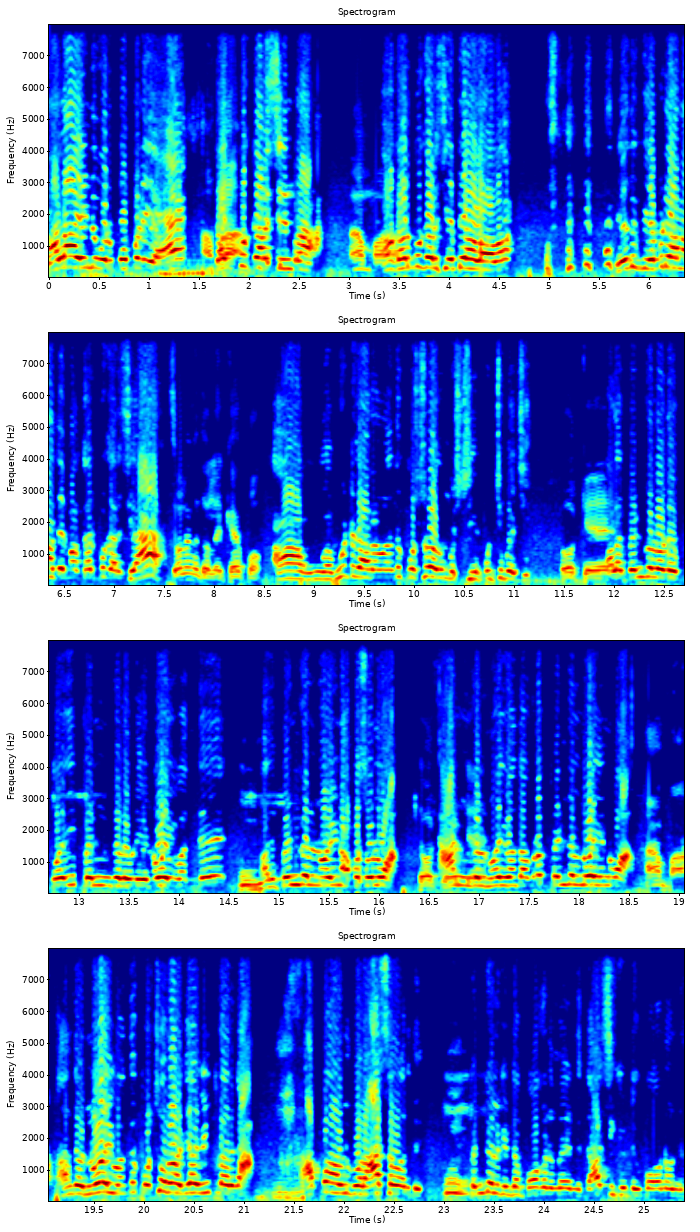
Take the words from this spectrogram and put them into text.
நலாயின்னு ஒரு பொம்பளைய. கற்பு கரசின்றான் கற்பு கரசி எப்படி ஆவா எதுக்கு எப்படி ஆனா தெரியுமா கற்பு கரசியா சொல்லுங்க தோழர் கேட்போம். ஆ உங்க வீட்டுக்காரன் வந்து குஷ்ரோகம் புடிச்சு புடிச்சு போச்சு. ஓகே. பல பெண்களோட போய் பெண்களுடைய நோய் வந்து. அது பெண்கள் நோய்னு அப்ப சொல்லுவான். ஆண்கள் நோய் வந்தா கூட பெண்கள் நோய்னுவான் ஆமா. அந்த நோய் வந்து குஷ்ரோகியா வீட்டுல இருக்கான் அப்ப அவனுக்கு ஒரு ஆசை வருது. பெண்கள் கிட்ட போகணுமே தாசி வீட்டுக்கு போகணும்னு.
